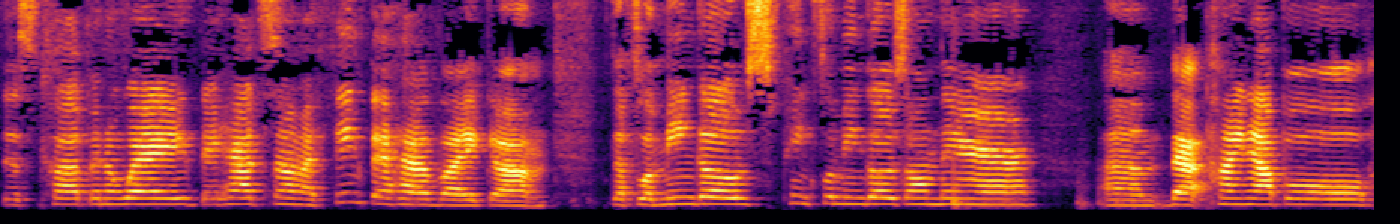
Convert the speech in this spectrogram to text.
this cup in a way. They had some, I think they had like um, the flamingos, pink flamingos on there um, that pineapple,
